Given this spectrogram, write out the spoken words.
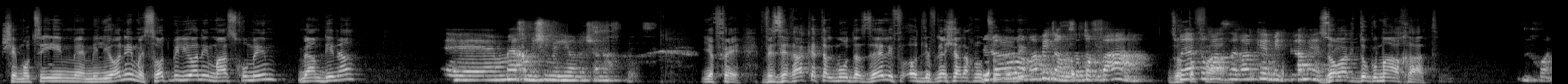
שמוציאים מיליונים, עשרות מיליונים, מה הסכומים מהמדינה? 150 אה, מיליון לשנה. יפה. וזה רק התלמוד הזה, עוד לפני שאנחנו לא, צוללים? לא, לא, מה פתאום, זו תופעה. זו תופעה. זה רק מדגם מייצג. זו רק דוגמה אחת. נכון.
